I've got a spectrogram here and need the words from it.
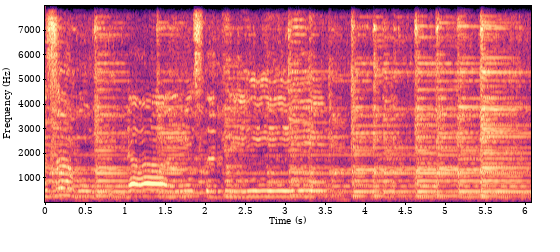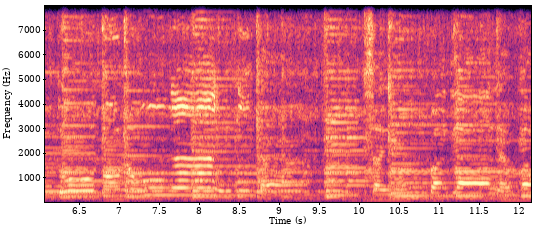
Aking sasabunin ng Mr. Bean Tutulungan kita sa iyong paglalaba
